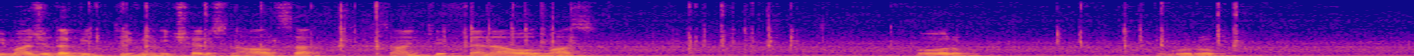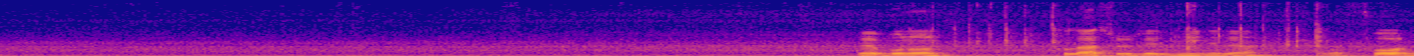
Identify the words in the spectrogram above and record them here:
İmajı da bir divin içerisine alsak sanki fena olmaz. Form grup ve bunun class özelliğini de form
